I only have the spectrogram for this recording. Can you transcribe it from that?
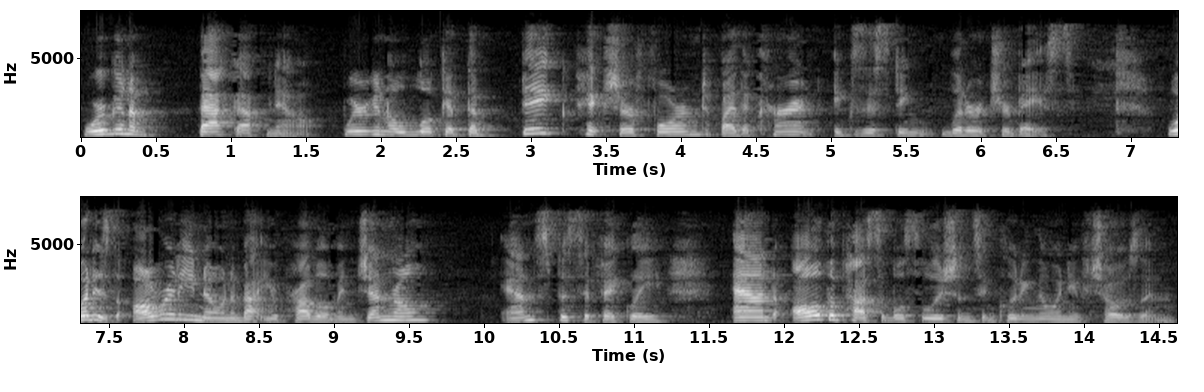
We're going to back up now. We're going to look at the big picture formed by the current existing literature base what is already known about your problem in general and specifically, and all the possible solutions, including the one you've chosen.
